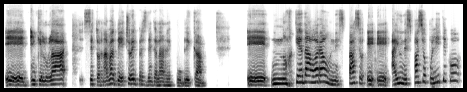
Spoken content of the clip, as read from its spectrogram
eh, en que Lula se tornaba, de hecho, el presidente de la República. Eh, nos queda ahora un espacio, eh, hay un espacio político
